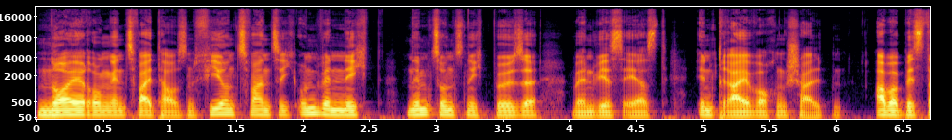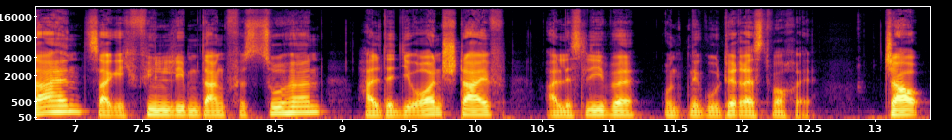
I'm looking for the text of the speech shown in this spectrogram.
Neuerungen 2024 und wenn nicht, nimmt es uns nicht böse, wenn wir es erst in drei Wochen schalten. Aber bis dahin sage ich vielen lieben Dank fürs Zuhören, haltet die Ohren steif, alles Liebe und eine gute Restwoche. Ciao.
